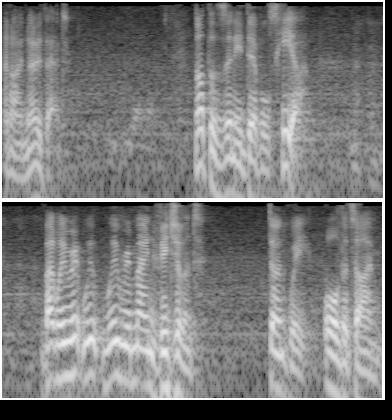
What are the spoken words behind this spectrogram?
and I know that. Not that there's any devils here, but we, re- we, we remain vigilant, don't we, all the time?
